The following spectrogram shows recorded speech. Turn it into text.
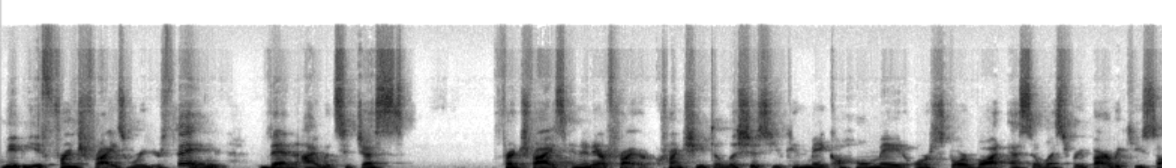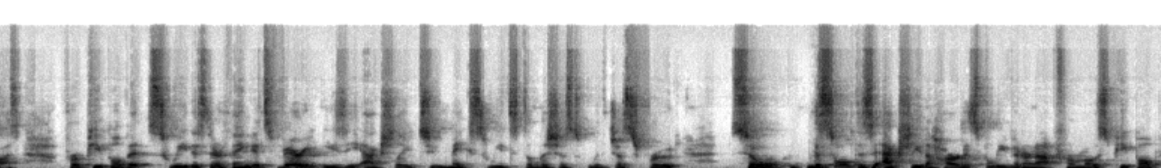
maybe if French fries were your thing, then I would suggest French fries in an air fryer. Crunchy, delicious. You can make a homemade or store bought SOS free barbecue sauce. For people that sweet is their thing, it's very easy actually to make sweets delicious with just fruit. So the salt is actually the hardest, believe it or not, for most people.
